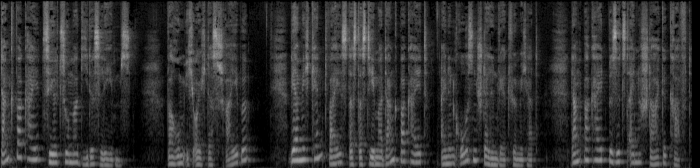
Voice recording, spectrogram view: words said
Dankbarkeit zählt zur Magie des Lebens. Warum ich euch das schreibe? Wer mich kennt, weiß, dass das Thema Dankbarkeit einen großen Stellenwert für mich hat. Dankbarkeit besitzt eine starke Kraft.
